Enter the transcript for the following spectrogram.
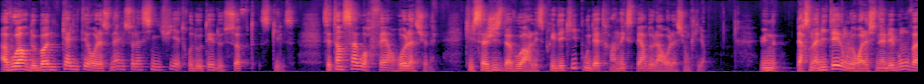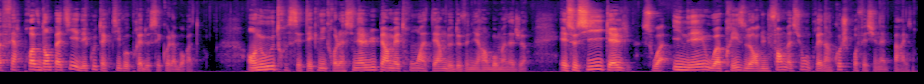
avoir de bonnes qualités relationnelles, cela signifie être doté de soft skills. C'est un savoir-faire relationnel, qu'il s'agisse d'avoir l'esprit d'équipe ou d'être un expert de la relation client. Une personnalité dont le relationnel est bon va faire preuve d'empathie et d'écoute active auprès de ses collaborateurs. En outre, ces techniques relationnelles lui permettront à terme de devenir un bon manager et ceci qu'elle soit innée ou apprise lors d'une formation auprès d'un coach professionnel par exemple.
